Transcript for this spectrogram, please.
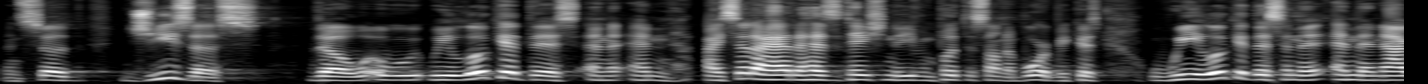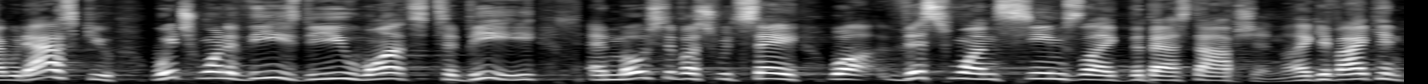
And so Jesus though, we look at this, and, and I said I had a hesitation to even put this on a board because we look at this, and, and then I would ask you, which one of these do you want to be? And most of us would say, well, this one seems like the best option. Like if I can.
